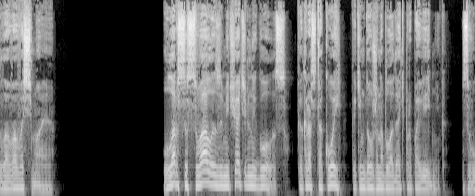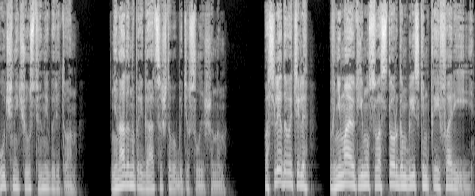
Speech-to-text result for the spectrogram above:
Глава восьмая. У Ларса Свала замечательный голос, как раз такой, каким должен обладать проповедник. Звучный, чувственный баритон. Не надо напрягаться, чтобы быть услышанным. Последователи внимают ему с восторгом, близким к эйфории.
